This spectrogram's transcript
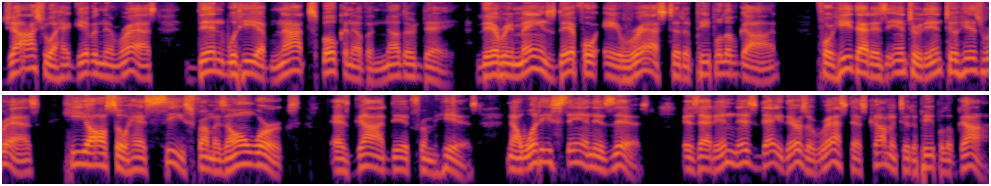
Joshua had given them rest, then would he have not spoken of another day? There remains therefore a rest to the people of God, for he that has entered into his rest, he also has ceased from his own works as God did from his. Now, what he's saying is this is that in this day, there's a rest that's coming to the people of God.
